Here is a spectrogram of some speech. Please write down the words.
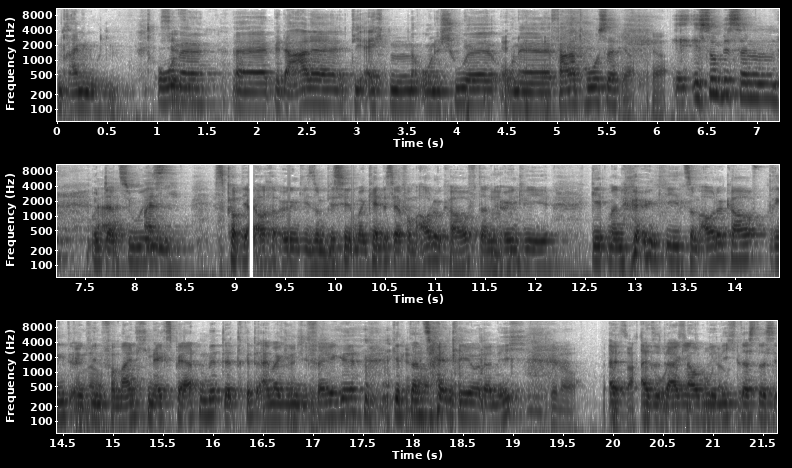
drei Minuten. Ohne äh, Pedale, die echten, ohne Schuhe, ohne Fahrradhose. Ja, ja. Ist so ein bisschen. Und dazu äh, ist, es kommt ja auch irgendwie so ein bisschen, man kennt es ja vom Autokauf, dann mhm. irgendwie geht man irgendwie zum Autokauf, bringt irgendwie genau. einen vermeintlichen Experten mit, der tritt einmal gegen Richtig. die Felge, gibt genau. dann sein Tee oder nicht. Genau. Also, da glauben wir nicht, dass das.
